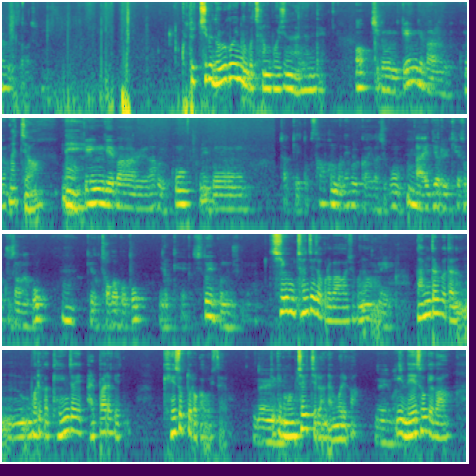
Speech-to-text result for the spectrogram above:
살고 있어가지고. 그래도 집에 놀고 있는 것처럼 보이지는 않는데 어 지금은 게임 개발하고 있고요. 맞죠? 네. 게임 개발을 하고 있고 그리고 작게 또 사업 한번 해볼까 해가지고 음. 아이디어를 계속 구상하고 음. 계속 적어보고 이렇게 시도해보는 중이에요. 지금 전체적으로 봐가지고는 네. 남들보다는 머리가 굉장히 발빠르게 계속 돌아가고 있어요. 네. 이게 멈춰있질 않아요 머리가. 네 맞아요. 내 속에가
